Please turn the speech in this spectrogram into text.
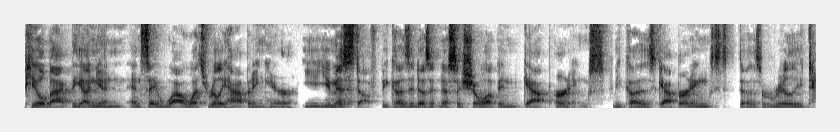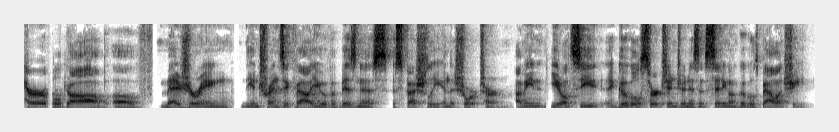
peel back the onion and say, wow, what's really happening here? You, you, miss stuff because it doesn't necessarily show up in GAAP earnings because GAAP earnings does a really terrible job of measuring the intrinsic value of a business, especially in the short term. I mean, you don't see Google search engine isn't sitting on Google's balance sheet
